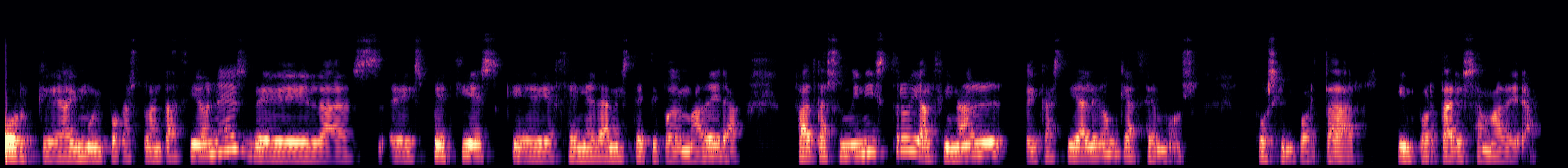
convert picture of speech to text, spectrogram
porque hay muy pocas plantaciones de las especies que generan este tipo de madera. Falta suministro y al final en Castilla y León, ¿qué hacemos? Pues importar, importar esa madera.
